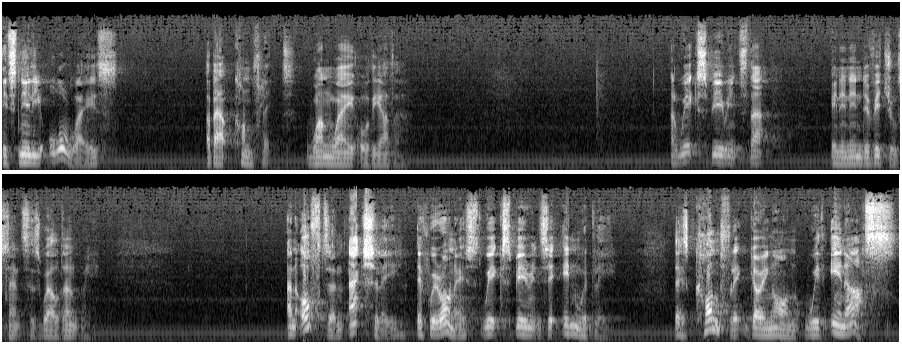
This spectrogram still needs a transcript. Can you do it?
It's nearly always about conflict, one way or the other. And we experience that in an individual sense as well, don't we? And often, actually, if we're honest, we experience it inwardly. There's conflict going on within us.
